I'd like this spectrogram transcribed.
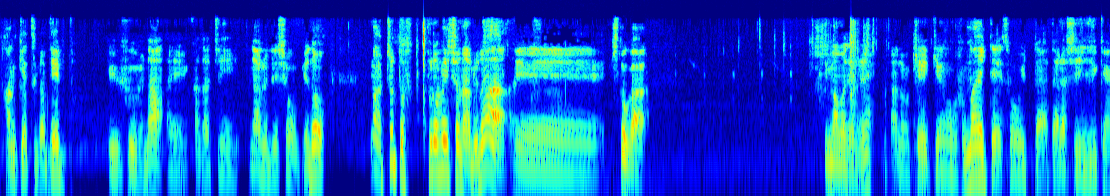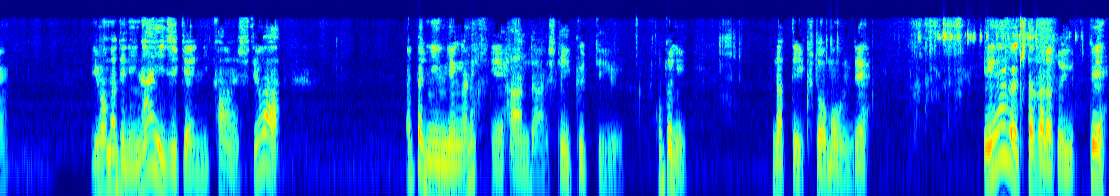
ー、判決が出るというふうな、えー、形になるでしょうけど、まあ、ちょっとプロフェッショナルな、えー、人が、今までのね、あの、経験を踏まえて、そういった新しい事件、今までにない事件に関しては、やっぱり人間がね、えー、判断していくっていうことになっていくと思うんで、AI が来たからといって、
